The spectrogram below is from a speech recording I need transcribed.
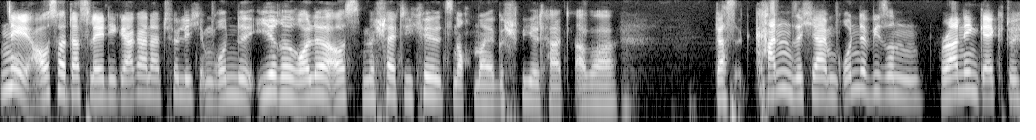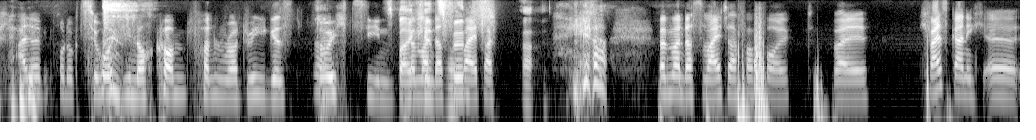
Nee, außer dass Lady Gaga natürlich im Grunde ihre Rolle aus Machete Kills nochmal gespielt hat. Aber das kann sich ja im Grunde wie so ein Running Gag durch alle Produktionen, die noch kommen, von Rodriguez Ja. durchziehen, Spy wenn man Kids das 5. weiter Ah. Ja, wenn man das weiter verfolgt. Weil, ich weiß gar nicht, äh,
